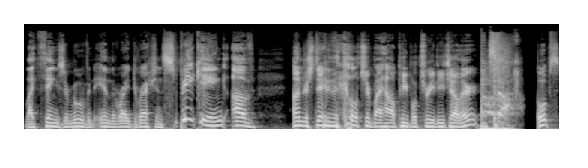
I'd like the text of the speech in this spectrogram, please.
like things are moving in the right direction. Speaking of understanding the culture by how people treat each other. Stop. Oops,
